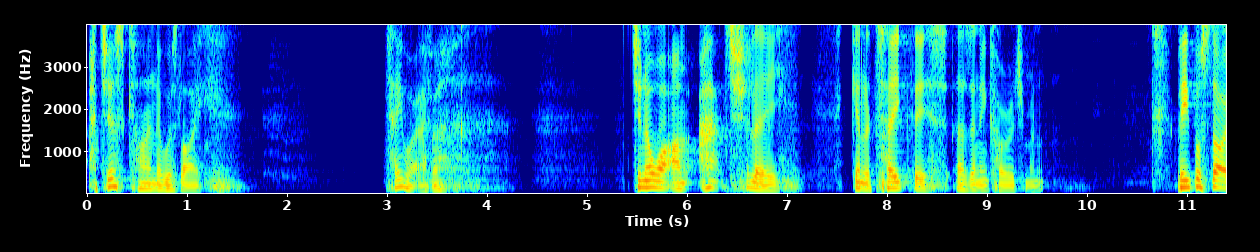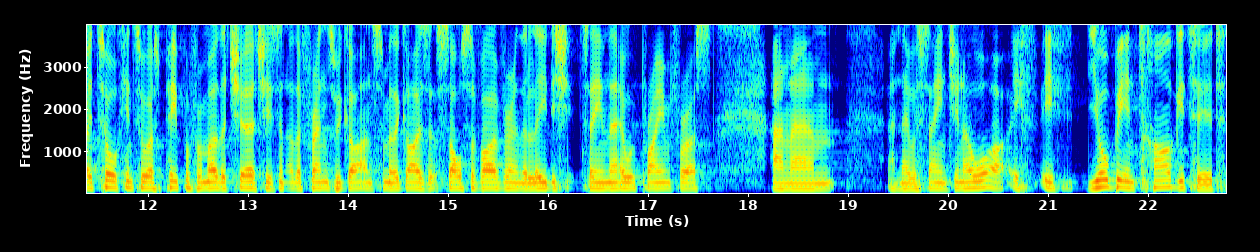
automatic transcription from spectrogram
I just kind of was like, hey, whatever. Do you know what? I'm actually going to take this as an encouragement. People started talking to us, people from other churches and other friends we got, and some of the guys at Soul Survivor and the leadership team there were praying for us. And um, and they were saying, Do you know what? If, if you're being targeted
